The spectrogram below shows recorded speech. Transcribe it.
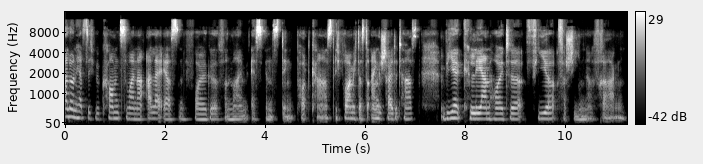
Hallo und herzlich willkommen zu meiner allerersten Folge von meinem S-Instinct Podcast. Ich freue mich, dass du eingeschaltet hast. Wir klären heute vier verschiedene Fragen.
